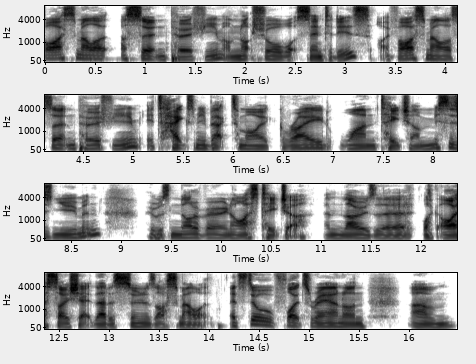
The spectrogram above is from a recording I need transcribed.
I smell a, a certain perfume, I'm not sure what scent it is. If I smell a certain perfume, it takes me back to my grade one teacher, Mrs. Newman, who was not a very nice teacher. And those are like I associate that as soon as I smell it. It still floats around on um,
